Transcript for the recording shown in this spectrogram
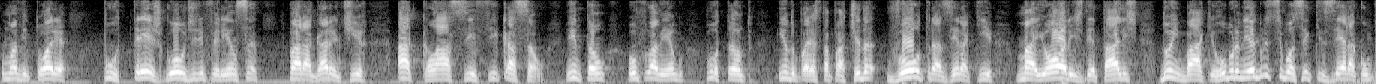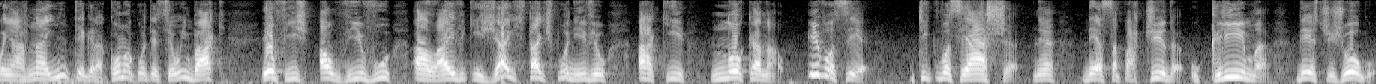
uma vitória por três gols de diferença para garantir a classificação. Então, o Flamengo, portanto, indo para esta partida, vou trazer aqui maiores detalhes do embarque rubro-negro. Se você quiser acompanhar na íntegra como aconteceu o embarque, eu fiz ao vivo a live que já está disponível aqui no canal. E você, o que, que você acha né, dessa partida, o clima deste jogo?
